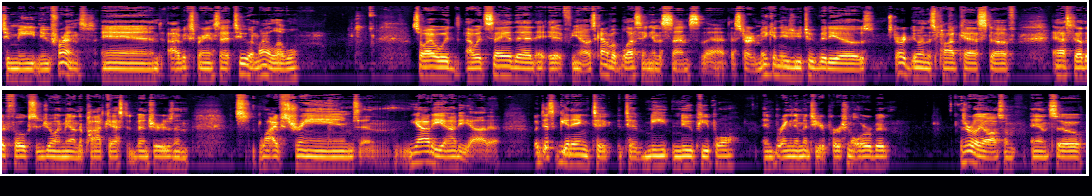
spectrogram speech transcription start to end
to meet new friends. And I've experienced that too at my level. So I would I would say that if you know it's kind of a blessing in the sense that I started making these YouTube videos, started doing this podcast stuff, asked other folks to join me on the podcast adventures and live streams and yada yada yada. But just getting to to meet new people and bring them into your personal orbit is really awesome. And so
